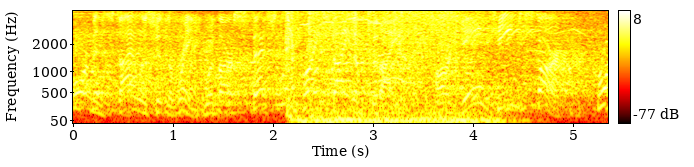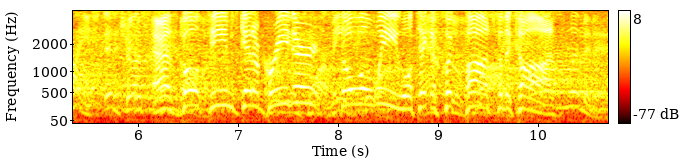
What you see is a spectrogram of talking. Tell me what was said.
warm and stylish in the rink with our specially priced items tonight. Our game team scarf, priced at just As both teams get a breather, so will we. We'll take a quick pause for the cause. Limited.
